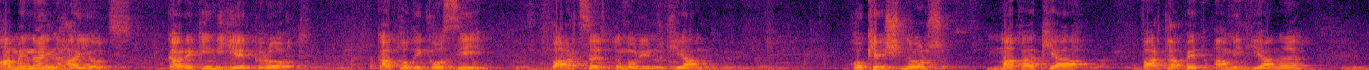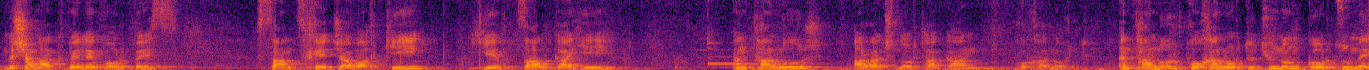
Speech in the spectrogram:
ամենայն հայոց Գարեգին երկրորդ կաթողիկոսի բարձր տնորինությամբ հոգեշնոր Մաղաքյա Վարդապետ Ամիրյանը նշանակվել է որպես Սամցխե Ջավախքի եւ Ծալկայի ընդհանուր առաջնորդական փոխանորդ։ Ընդհանուր փոխանորդությունում գործում է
